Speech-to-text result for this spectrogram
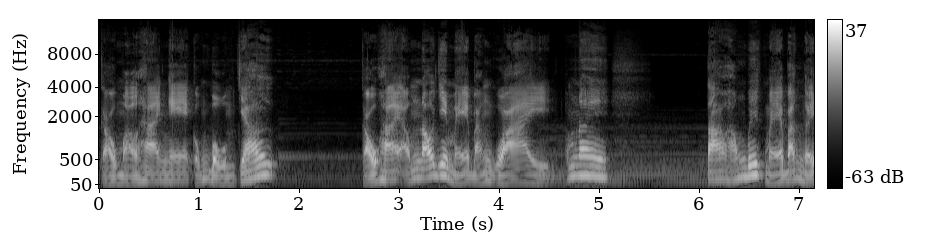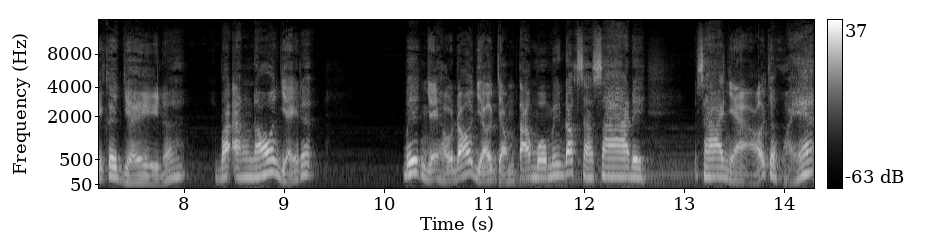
Cậu mợ hai nghe cũng buồn chớ. Cậu hai ổng nói với mẹ bạn hoài. Ông nói Tao không biết mẹ bạn nghĩ cái gì nữa. Bà ăn nói vậy đó. Biết vậy hồi đó vợ chồng tao mua miếng đất xa xa đi, Xa nhà ở cho khỏe.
